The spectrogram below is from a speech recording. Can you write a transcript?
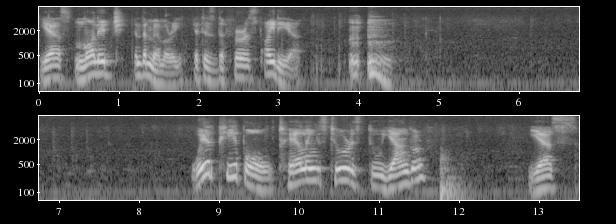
Yes, knowledge in the memory. It is the first idea. Were people telling stories to younger? Yes,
